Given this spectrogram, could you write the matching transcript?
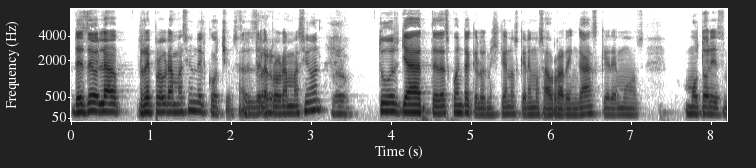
desde la reprogramación del coche, o sea, desde la programación, claro tú ya te das cuenta que los mexicanos queremos ahorrar en gas, queremos motores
